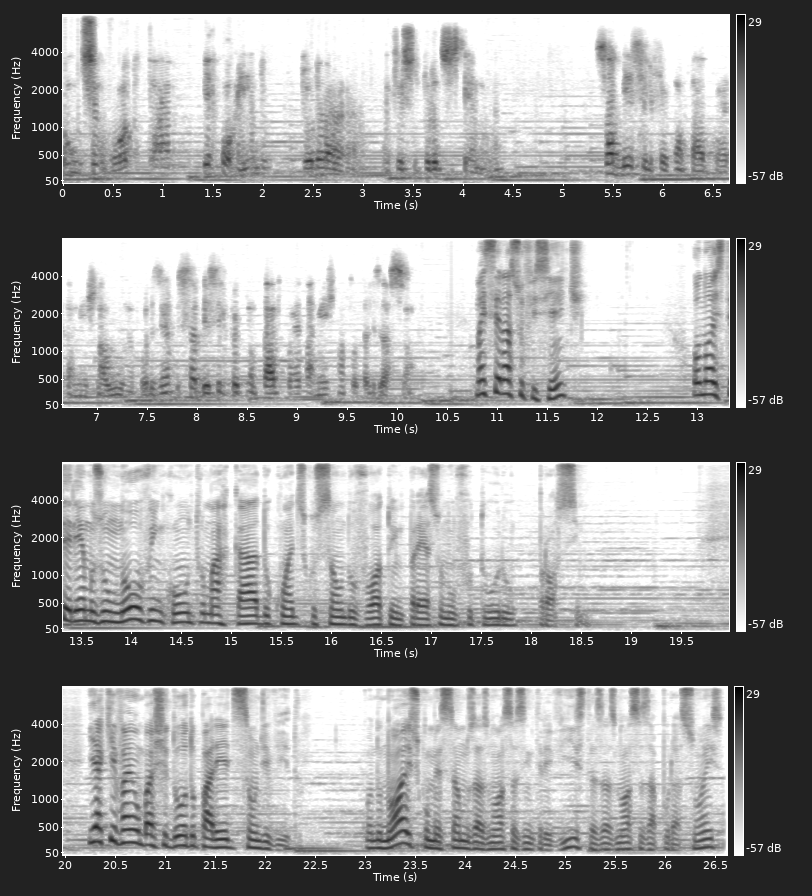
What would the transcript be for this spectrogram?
como o seu voto está percorrendo toda a infraestrutura do sistema. Né? Saber se ele foi contado corretamente na urna, por exemplo, e saber se ele foi contado corretamente na totalização. Mas será suficiente? Ou nós teremos um novo encontro marcado com a discussão do voto impresso num futuro próximo? E aqui vai um bastidor do Parede São de Vidro. Quando nós começamos as nossas entrevistas, as nossas apurações,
